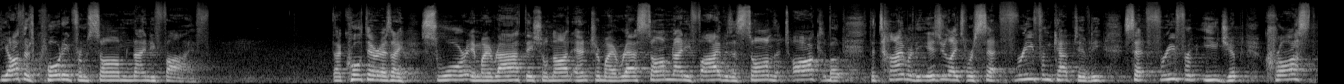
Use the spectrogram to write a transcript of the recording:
The author's quoting from Psalm 95. That quote there, as I swore in my wrath, they shall not enter my rest. Psalm 95 is a psalm that talks about the time where the Israelites were set free from captivity, set free from Egypt, crossed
